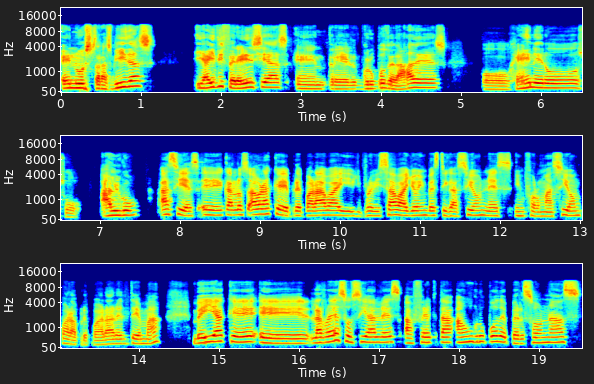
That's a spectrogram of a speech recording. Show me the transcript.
en nuestras vidas y hay diferencias entre grupos de edades o géneros o algo. Así es, eh, Carlos, ahora que preparaba y revisaba yo investigaciones, información para preparar el tema, veía que eh, las redes sociales afecta a un grupo de personas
